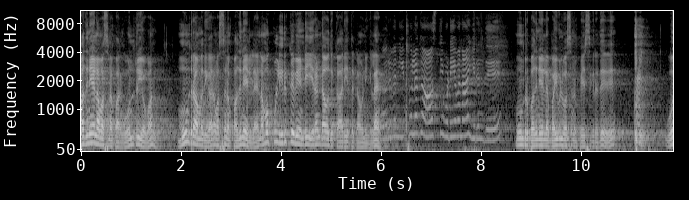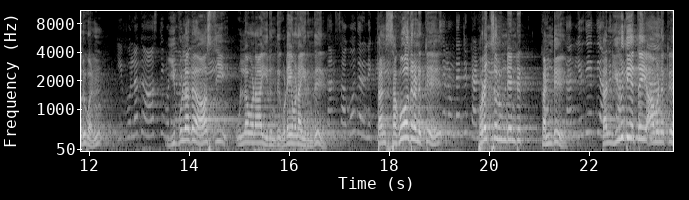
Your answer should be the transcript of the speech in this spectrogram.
பதினேழாம் வசனம் பாருங்கள் ஒன்று யோவான் மூன்றாம் அதிகாரம் வசனம் பதினேழில் நமக்குள் இருக்க வேண்டிய இரண்டாவது காரியத்தை கவனிங்களேன். மூன்று பதினேழுல பைபிள் வசனம் பேசுகிறது. ஒருவன் இவ்வுலக ஆஸ்தி உள்ளவனாய் இருந்து உடையவனாய் இருந்து தன் சகோதரனுக்கு குறைச்சல் உண்டென்று கண்டு தன் இருதயத்தை அவனுக்கு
